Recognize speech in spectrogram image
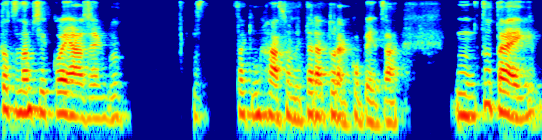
to, co nam się kojarzy jakby z takim hasłem literatura kobieca. Tutaj,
